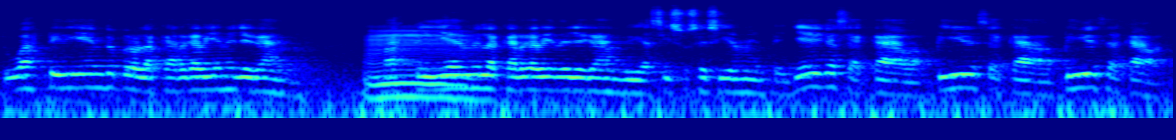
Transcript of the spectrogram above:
tú vas pidiendo, pero la carga viene llegando. Vas Mm. pidiendo y la carga viene llegando y así sucesivamente. Llega, se acaba, pide, se acaba, pide, se acaba.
